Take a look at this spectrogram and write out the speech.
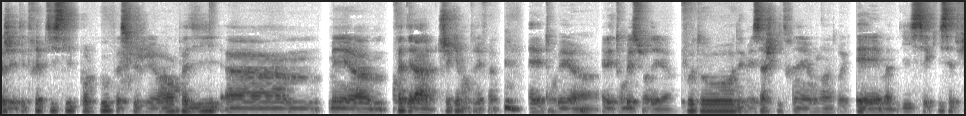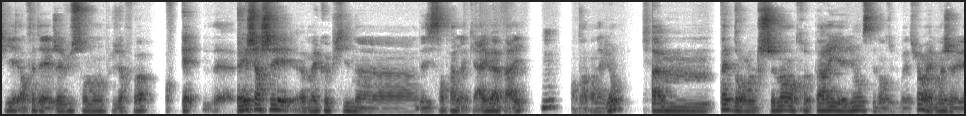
J'ai été très petit slip pour le coup parce que je lui ai vraiment pas dit. Euh, mais euh, en fait, elle a checké mon téléphone. Mm. Elle est tombée, euh, elle est tombée sur des photos, des messages qui traînaient ou genre un truc. Et elle m'a dit c'est qui cette fille? En fait, elle a déjà vu son nom plusieurs fois. Ok. J'allais chercher ma copine d'Asie centrale là, qui arrivait à Paris Mm. en, en avion. En fait, dans le chemin entre Paris et Lyon, c'était dans une voiture. Et moi, j'avais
